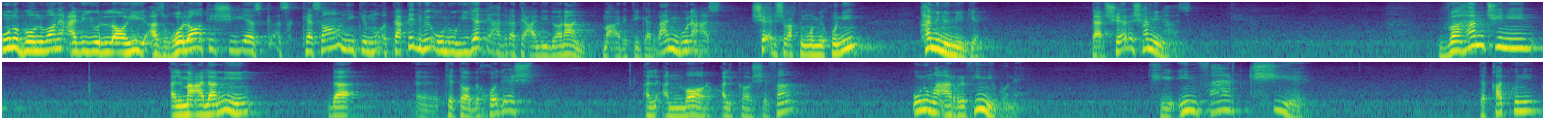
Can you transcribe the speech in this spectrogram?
اونو به عنوان علی اللهی از غلات شیعه از کسانی که معتقد به الوهیت حضرت علی دارن معرفی کرد. و همین گونه هست. شعرش وقتی ما می‌خونیم همینو میگه. در شعرش همین هست. و همچنین المعلمی در کتاب خودش الانوار الکاشفه اونو معرفی می‌کنه که این فرد کیه؟ دقت کنید.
